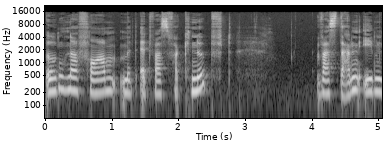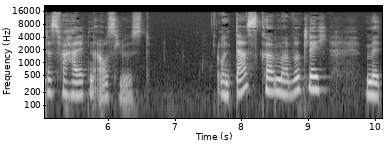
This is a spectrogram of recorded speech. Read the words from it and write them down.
irgendeiner Form mit etwas verknüpft, was dann eben das Verhalten auslöst. Und das können wir wirklich mit,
